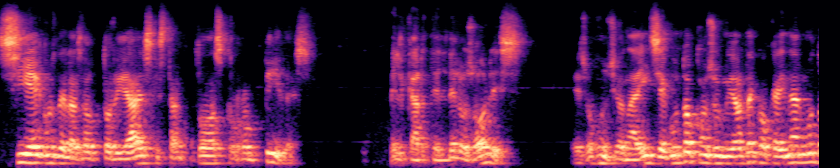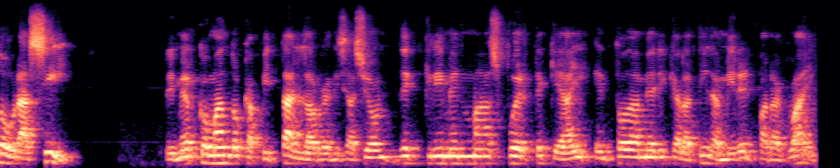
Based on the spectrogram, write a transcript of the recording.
ciegos de las autoridades que están todas corrompidas. El cartel de los soles, eso funciona ahí. Segundo consumidor de cocaína del mundo, Brasil primer comando capital, la organización de crimen más fuerte que hay en toda América Latina. Mire el Paraguay,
